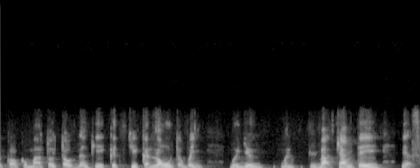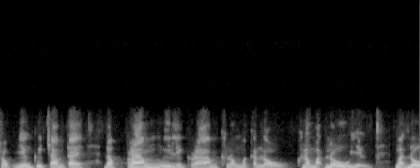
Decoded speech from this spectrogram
ឬក៏កុមារតូចតូចហ្នឹងគេគិតជាគីឡូទៅវិញបើយើងមិនពិបាកចាំទេអ្នកស្រុកយើងគឺចាំតែ15មីលីក្រាមក្នុង1គីឡូក្នុងមួយដូយើងមួយដូ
